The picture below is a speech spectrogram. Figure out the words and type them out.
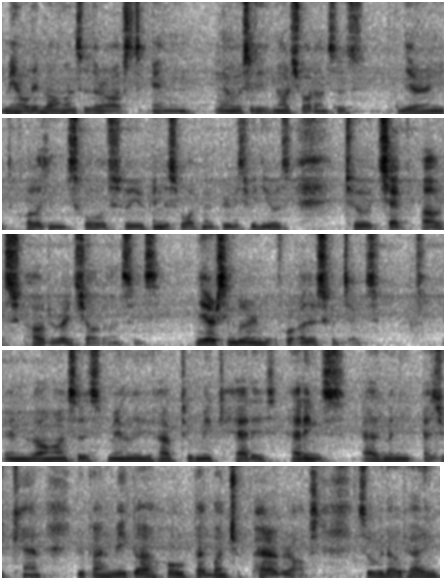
mainly long answers are asked in university not short answers. They are in college and schools so you can just watch my previous videos to check out how to write short answers. They are similar for other subjects. In long answers mainly you have to make headings headings as many as you can. You can't make a whole bunch of paragraphs. So without heading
